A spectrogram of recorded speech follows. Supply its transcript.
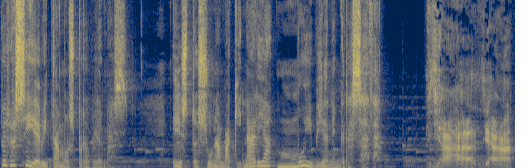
pero así evitamos problemas. Esto es una maquinaria muy bien engrasada. Ya, ya.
